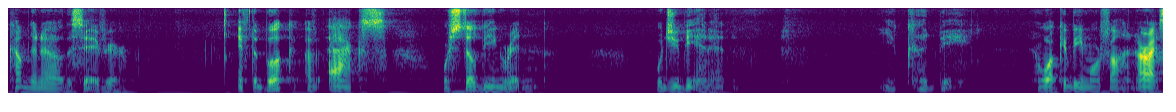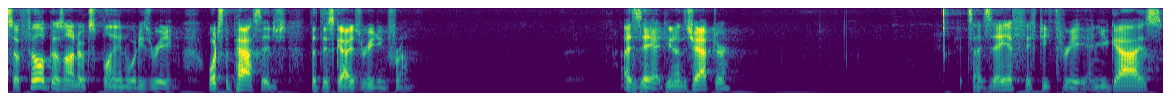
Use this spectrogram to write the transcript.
come to know the Savior. If the book of Acts were still being written, would you be in it? You could be. And what could be more fun? All right, so Philip goes on to explain what he's reading. What's the passage that this guy's reading from? Isaiah. Do you know the chapter? It's Isaiah 53. And you guys,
